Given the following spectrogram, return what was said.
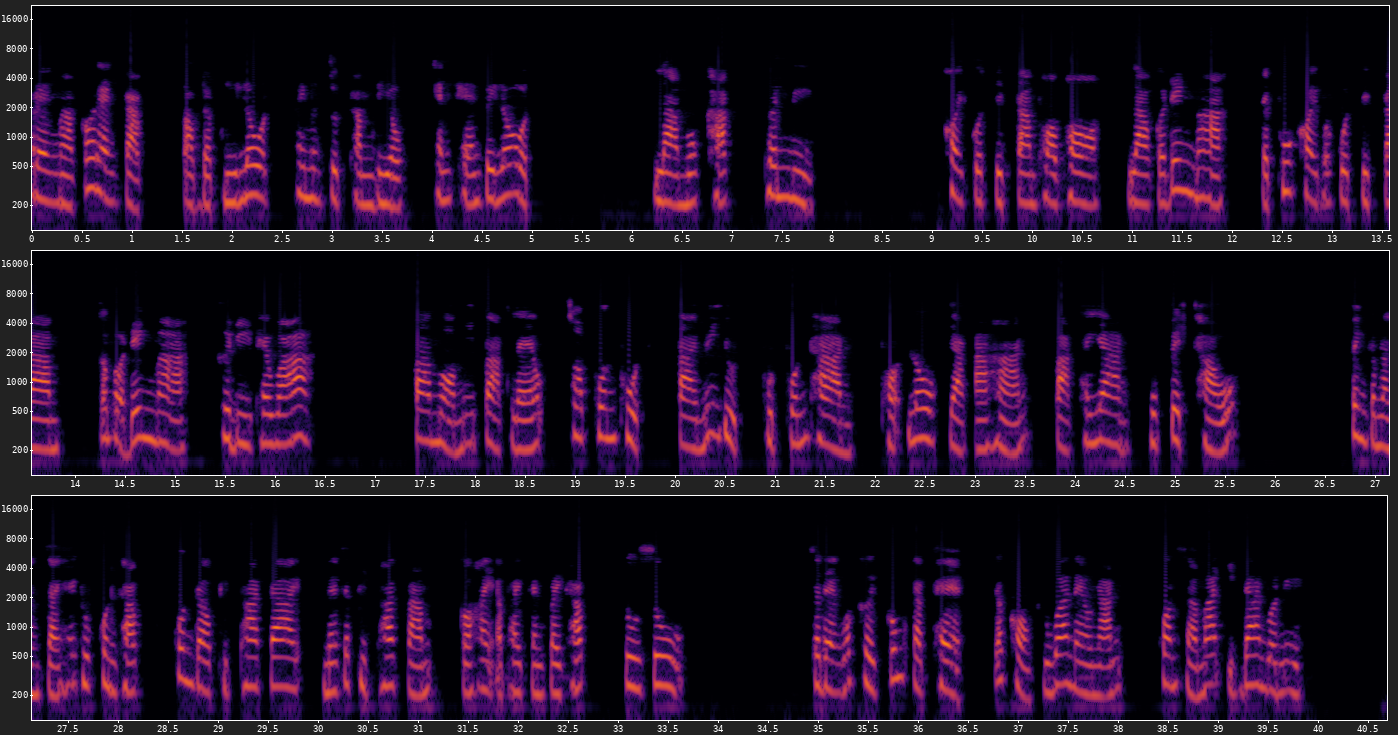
แรงมาก็แรงกลับ ตอบแบบนี้โลด ให้มันจุดคำเดียว แค้นๆไปโลด ลามกคัก เพิ่อนหนีคอยกดติดตามพอพอลาวก็เด้งมา แต่ผู้คอยบ่กดติดตาม ก็บ่เด้งมา คือดีแท้ว่าปลาหมอมีปากแล้ว ชอบพ้นผุด ตายไม่หยุด ผุดพ้นทาน เพราะโลกอยากอาหาร ปากทะยานหุบเป็ดเขา เป็นกำลังใจให้ทุกคนครับ คนเราผิดพลาดได้ แม้จะผิดพลาดซ้ำก็ให้อภัยกันไปครับ สู้ๆแสดงว่าเคยก้มกัดแผดเจ้าของคือว่าแนวนั้น ความสามารถอีกด้านวันนี้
